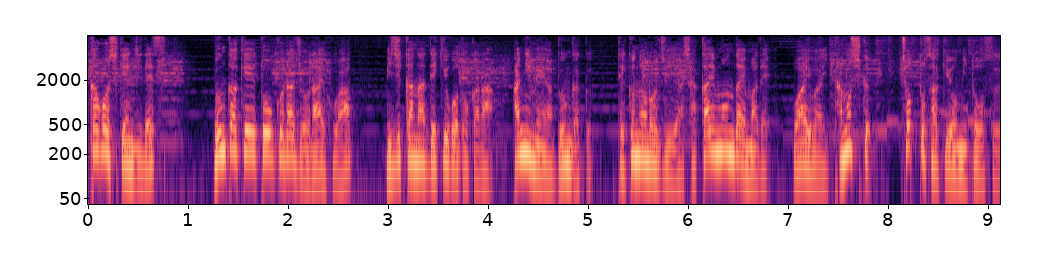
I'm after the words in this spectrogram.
塚越健治です。文化系トークラジオライフは、身近な出来事からアニメや文学、テクノロジーや社会問題まで、ワイワイ楽しく、ちょっと先を見通す、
